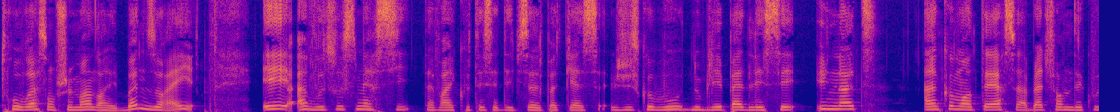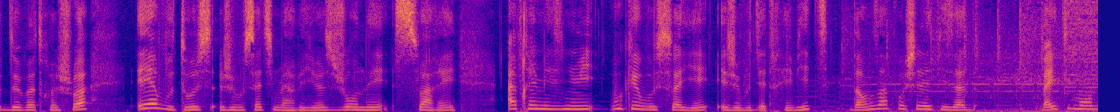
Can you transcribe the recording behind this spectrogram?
trouvera son chemin dans les bonnes oreilles. Et à vous tous, merci d'avoir écouté cet épisode podcast jusqu'au bout. N'oubliez pas de laisser une note, un commentaire sur la plateforme d'écoute de votre choix. Et à vous tous, je vous souhaite une merveilleuse journée, soirée, après-midi, nuit, où que vous soyez. Et je vous dis à très vite dans un prochain épisode. Bye tout le monde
